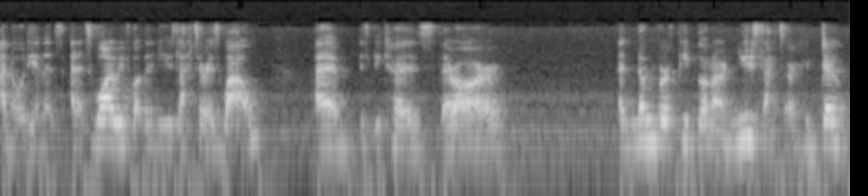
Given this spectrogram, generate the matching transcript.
an audience, and it's why we've got the newsletter as well, um, is because there are a number of people on our newsletter who don't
